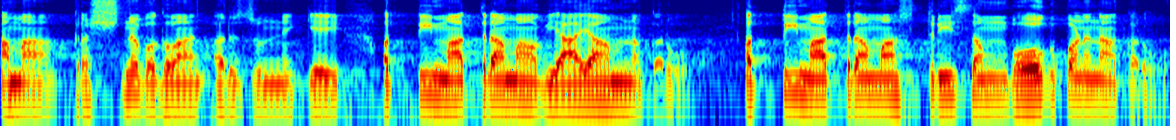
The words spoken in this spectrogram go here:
આમાં કૃષ્ણ ભગવાન અર્જુનને કે અતિ માત્રામાં વ્યાયામ ન કરવો અતિ માત્રામાં સ્ત્રી સંભોગ પણ ના કરવો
